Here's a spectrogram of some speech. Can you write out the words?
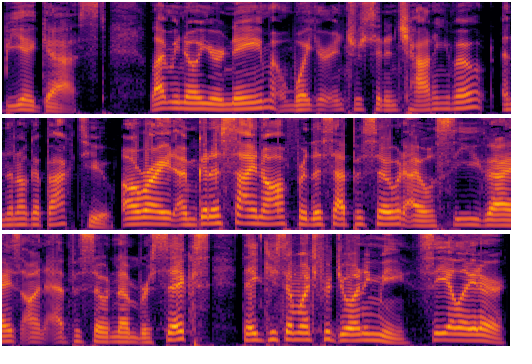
Be a Guest. Let me know your name, what you're interested in chatting about, and then I'll get back to you. Alright, I'm gonna sign off for this episode. I will see you guys on episode number six. Thank you so much for joining me. See you later.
